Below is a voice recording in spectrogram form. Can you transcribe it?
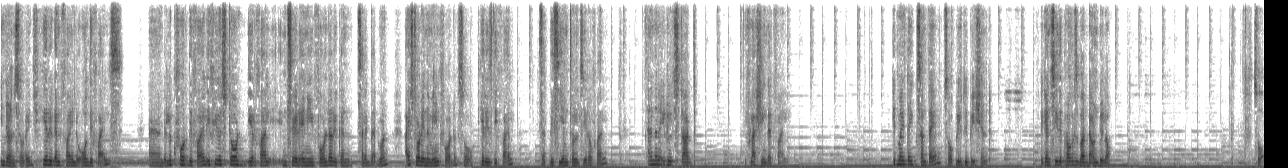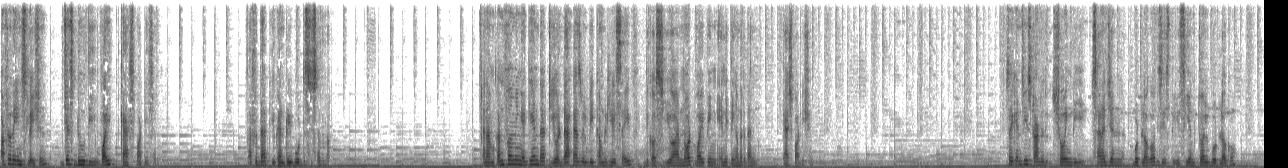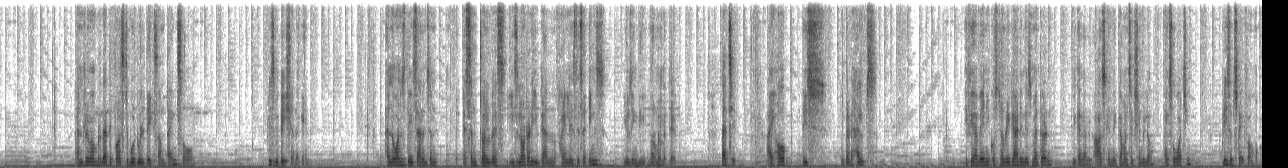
internal storage. Here you can find all the files. And look for the file. If you stored your file inside any folder you can select that one. I stored in the main folder. So here is the file. Select the cm120 file. And then it will start flashing that file. It might take some time so please be patient you can see the progress bar down below. So after the installation just do the wipe cache partition. After that you can reboot the system now. And I'm confirming again that your data will be completely safe because you are not wiping anything other than cache partition. So you can see started showing the Cyanogen boot logo. This is the CM12 boot logo and remember that the first boot will take some time so please be patient again. And once the Cyanogen CM12S is loaded you can finalize the settings using the normal method. That's it. I hope this method helps. If you have any question regarding this method you can ask in the comment section below. Thanks for watching. Please subscribe for more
